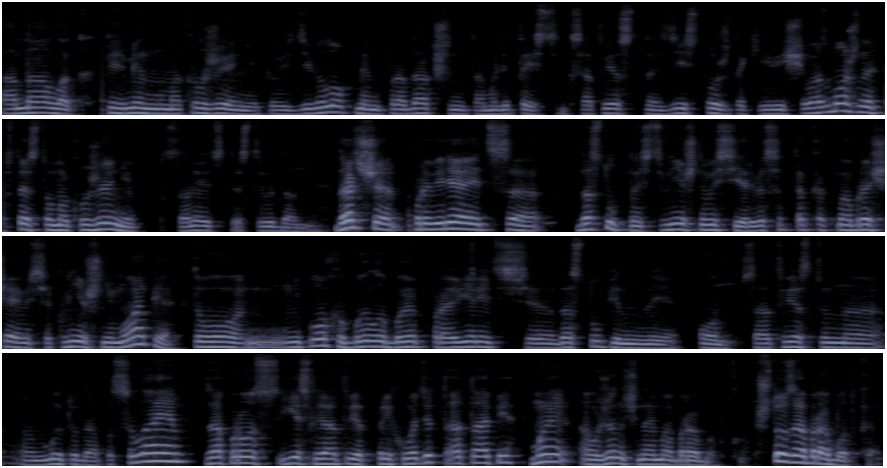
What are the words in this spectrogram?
аналог переменном окружении, то есть development, production там, или тестинг. Соответственно, здесь тоже такие вещи возможны. В тестовом окружении представляются тестовые данные. Дальше проверяется доступность внешнего сервиса, так как мы обращаемся к внешнему API, то неплохо было бы проверить, э, доступен ли он. Соответственно, мы туда посылаем запрос. Если ответ приходит от API, мы уже начинаем обработку. Что за обработка?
